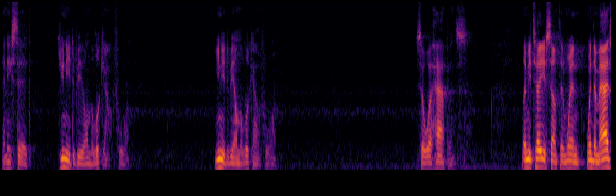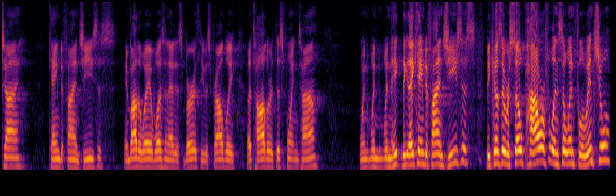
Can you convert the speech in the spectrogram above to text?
And he said, You need to be on the lookout for him. You need to be on the lookout for him. So, what happens? Let me tell you something. When, when the Magi came to find Jesus, and by the way, it wasn't at his birth, he was probably a toddler at this point in time. When, when, when he, they came to find Jesus, because they were so powerful and so influential,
